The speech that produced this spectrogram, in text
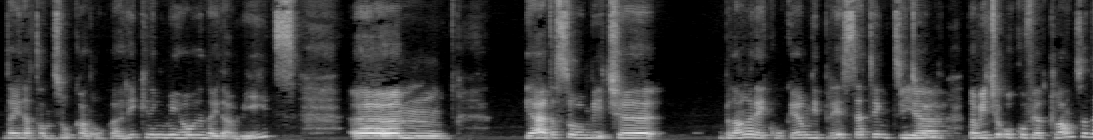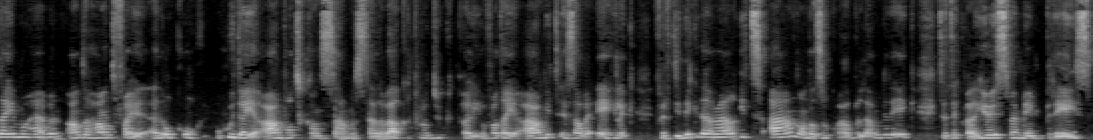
dat je dat dan zo kan ook wel rekening mee houden, dat je dat weet. Um, ja, dat is zo een beetje belangrijk ook, hè, om die prijszetting te doen. Dan weet je ook hoeveel klanten dat je moet hebben aan de hand van je. En ook, ook hoe dat je aanbod kan samenstellen. Welke product, of wat dat je aanbiedt, is dat we eigenlijk, verdien ik daar wel iets aan? Want dat is ook wel belangrijk. Zit ik wel juist met mijn prijs?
